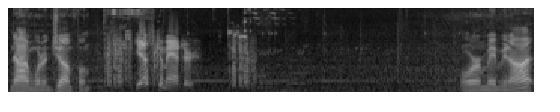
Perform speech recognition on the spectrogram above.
Now I'm gonna jump him. Yes, Commander. Or maybe not.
